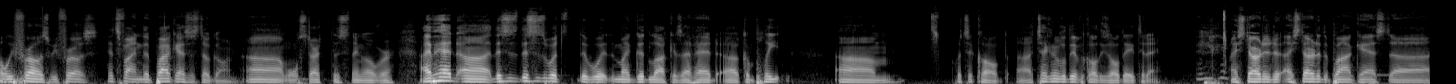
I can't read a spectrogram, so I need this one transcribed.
Oh, we froze. We froze. It's fine. The podcast is still going. Uh, we'll start this thing over. I've had uh, this is this is what's the, what my good luck is. I've had uh, complete um, what's it called? Uh, technical difficulties all day today. I started I started the podcast. Uh,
